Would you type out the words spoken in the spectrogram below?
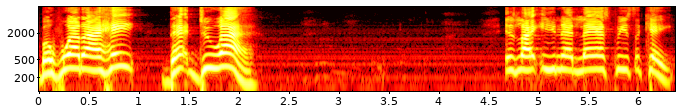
But what I hate, that do I. It's like eating that last piece of cake.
